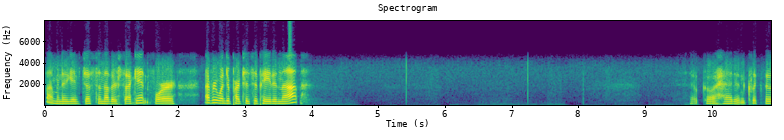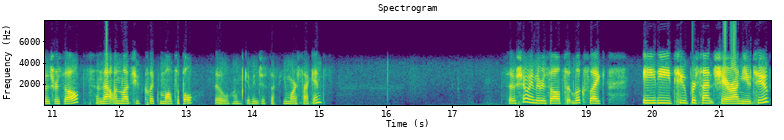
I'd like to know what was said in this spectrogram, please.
So I'm going to give just another second for everyone to participate in that. So go ahead and click those results. And that one lets you click multiple. So I'm giving just a few more seconds. So showing the results, it looks like 82% share on YouTube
